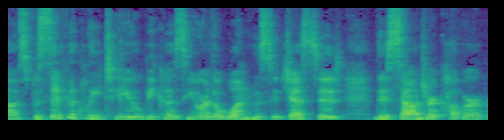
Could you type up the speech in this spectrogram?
uh, specifically to you because you are the one who suggested this soundtrack cover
